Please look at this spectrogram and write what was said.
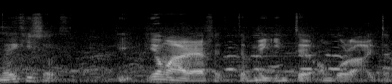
Melyik is az? Ja, már elfelejtettem, megint angolra állítom.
